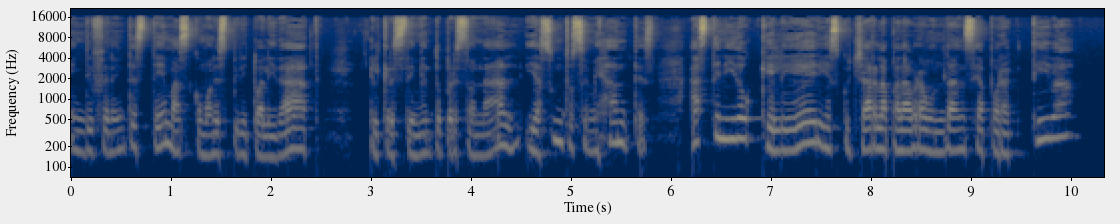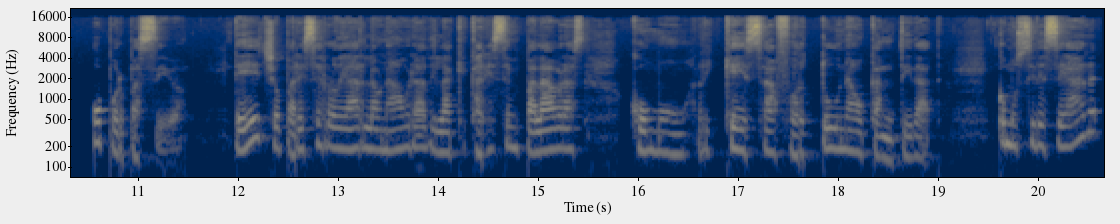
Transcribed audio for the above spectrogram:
en diferentes temas como la espiritualidad, el crecimiento personal y asuntos semejantes, has tenido que leer y escuchar la palabra abundancia por activa o por pasiva. De hecho, parece rodearla una aura de la que carecen palabras como riqueza, fortuna o cantidad, como si desear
